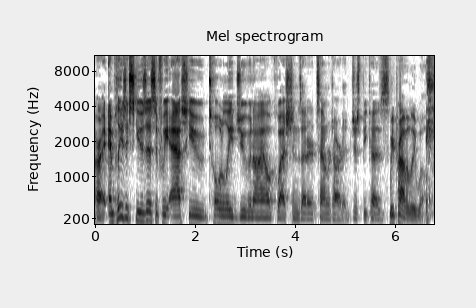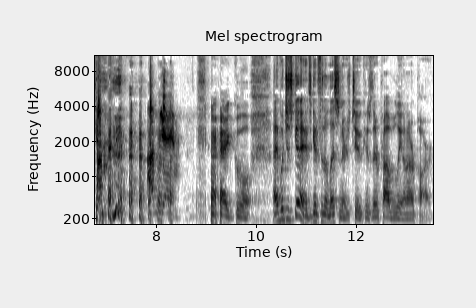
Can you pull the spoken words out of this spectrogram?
All right, and please excuse us if we ask you totally juvenile questions that are sound retarded, just because. We probably will. I'm game. All right, cool. Uh, which is good. It's good for the listeners too, because they're probably on our par.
